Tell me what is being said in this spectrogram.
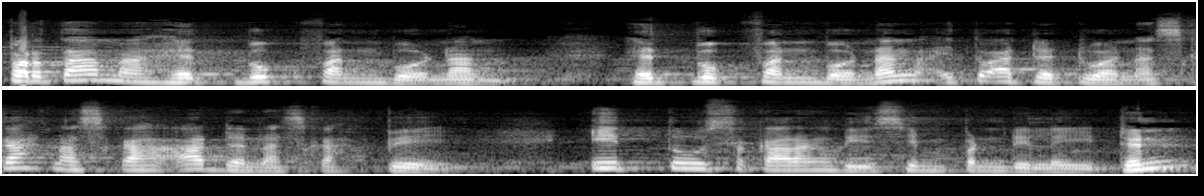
Pertama, Headbook Van Bonang. Headbook Van Bonang itu ada dua naskah, naskah A dan naskah B. Itu sekarang disimpan di Leiden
